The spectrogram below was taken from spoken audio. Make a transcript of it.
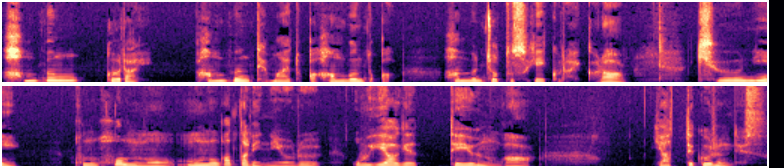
半分ぐらい半分手前とか半分とか半分ちょっと過ぎくらいから急にこの本の物語による追い上げっていうのがやってくるんです。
